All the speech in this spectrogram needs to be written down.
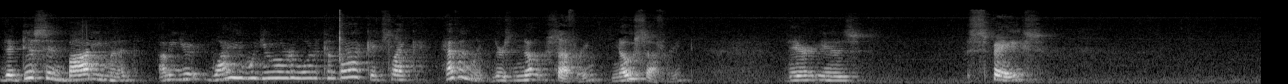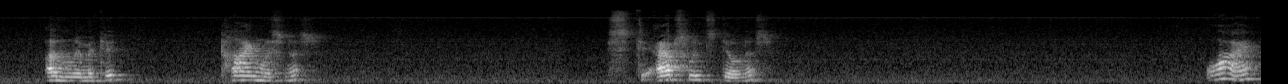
the disembodiment, I mean, why would you ever want to come back? It's like heavenly. There's no suffering, no suffering. There is space, unlimited, timelessness, st- absolute stillness. Why?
